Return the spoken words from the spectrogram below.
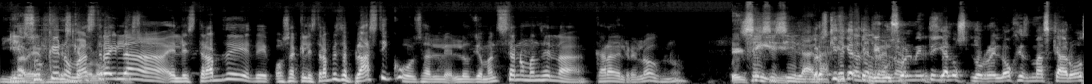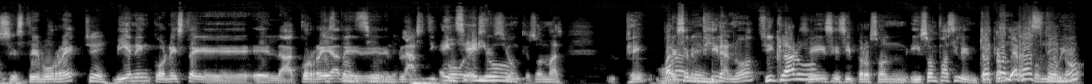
Y eso ver, que es que nomás no trae la, el strap de, de- O sea, que el strap es de plástico. O sea, le- los diamantes están nomás en la cara del reloj, ¿no? Eh, Sí, sí, sí, la- Pero la es que fíjate que reloj, usualmente sí. ya los, los relojes más caros, este, Borré, Sí. vienen con este, eh, la correa de, plástico. ¿En serio? que son más. Sí, parece Órale. mentira, ¿no? Sí, claro. Sí, sí, sí, pero son, y son fáciles de Qué intercambiar. son contraste, muy- ¿no?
